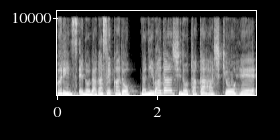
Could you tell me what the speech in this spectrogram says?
プリンスへの永瀬廉、なにわ男子の高橋恭平、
